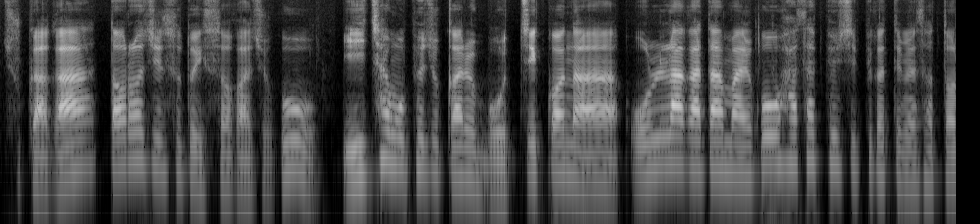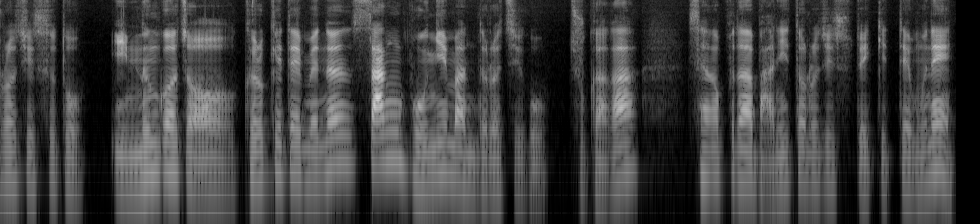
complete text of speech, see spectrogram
주가가 떨어질 수도 있어가지고 2차 목표 주가를 못 찍거나 올라가다 말고 화살표 지표가 뜨면서 떨어질 수도 있는 거죠. 그렇게 되면은 쌍봉이 만들어지고 주가가 생각보다 많이 떨어질 수도 있기 때문에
